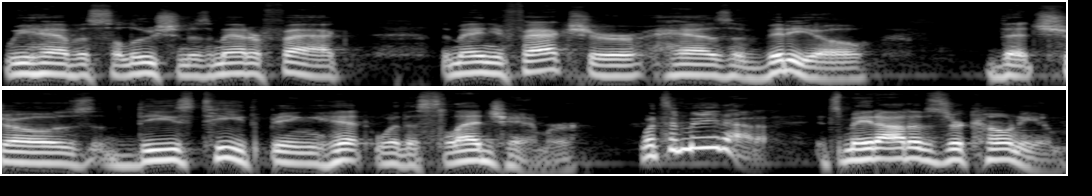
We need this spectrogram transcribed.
we have a solution. As a matter of fact, the manufacturer has a video that shows these teeth being hit with a sledgehammer. What's it made out of? It's made out of zirconium.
